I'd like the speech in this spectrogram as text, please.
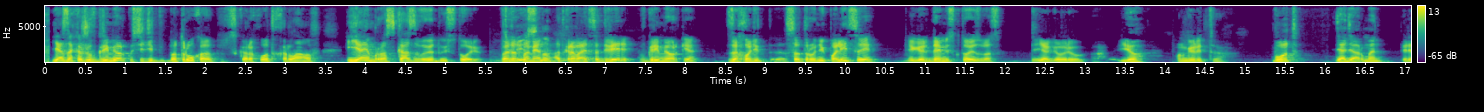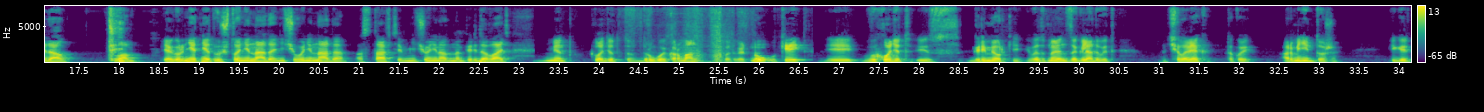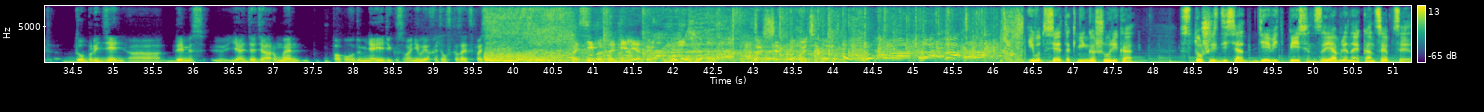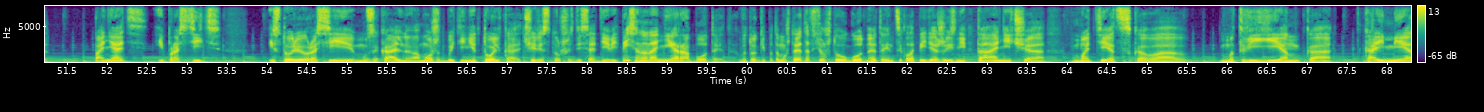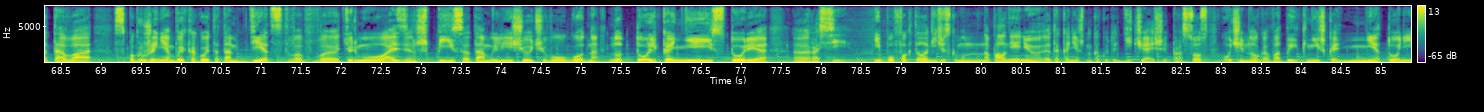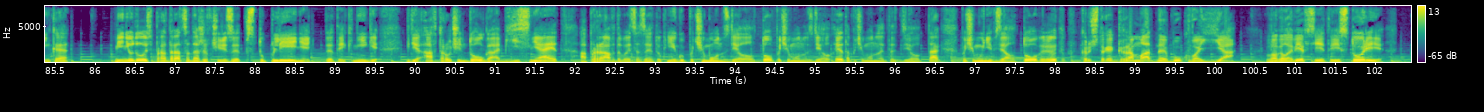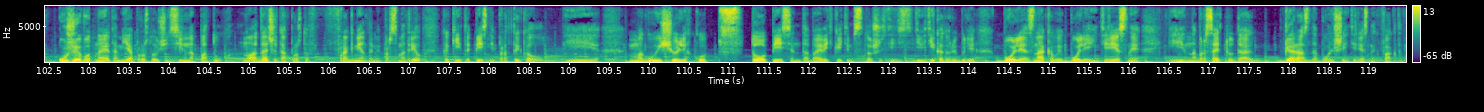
Я захожу в гримерку, сидит Батруха, Скороход, Харламов, и я им рассказываю эту историю. В этот Интересно. момент открывается дверь в гримерке, заходит э, сотрудник полиции и говорит, Демис, кто из вас? Я говорю, я. Он говорит, вот, дядя Армен передал вам. Я говорю, нет, нет, вы что, не надо, ничего не надо, оставьте, ничего не надо нам передавать. Мент кладет это в другой карман, какой-то говорит, ну, окей. И выходит из гримерки, и в этот момент заглядывает человек, такой армянин тоже, и говорит, добрый день, э, Демис, э, я дядя Армен, по поводу меня Эдик звонил, я хотел сказать спасибо. Спасибо за билеты. И вот вся эта книга Шурика, 169 песен, заявленная концепция понять и простить историю России музыкальную, а может быть и не только, через 169 песен, она не работает в итоге, потому что это все что угодно. Это энциклопедия жизни Танича, Матецкого, Матвиенко, Кайметова, с погружением в их какое-то там детство, в тюрьму Айзеншписа там или еще чего угодно, но только не история э, России. И по фактологическому наполнению это, конечно, какой-то дичайший просос. Очень много воды, книжка не тоненькая. Мне не удалось продраться даже через это вступление этой книги, где автор очень долго объясняет, оправдывается за эту книгу, почему он сделал то, почему он сделал это, почему он это сделал так, почему не взял то. Короче, такая громадная буква «Я» во главе всей этой истории, уже вот на этом я просто очень сильно потух. Ну а дальше так просто фрагментами просмотрел, какие-то песни протыкал, и могу еще легко 100 песен добавить к этим 169, которые были более знаковые, более интересные, и набросать туда гораздо больше интересных фактов.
